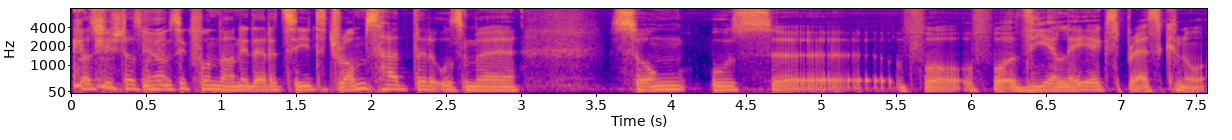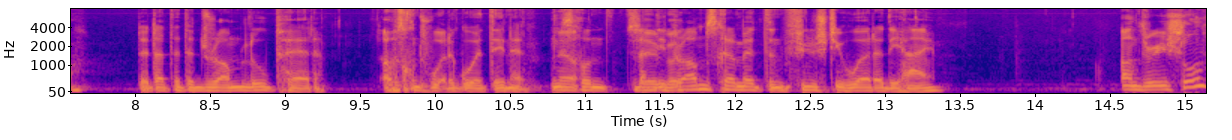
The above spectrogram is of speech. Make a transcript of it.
Das ist das, was ich Ja. herausgefunden habe in dieser Zeit. Drums hat er aus einem Song aus, äh, von, von The LA Express genommen. Dort hat er den Drum Loop her. Aber es kommt hure gut rein. Es Ja, kommt, sehr wenn die gut. Drums kommen, dann fühlst du die hure daheim. Andrischl?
